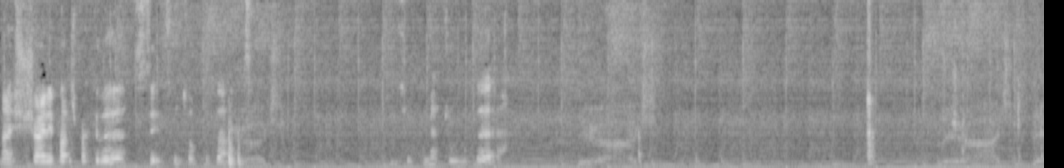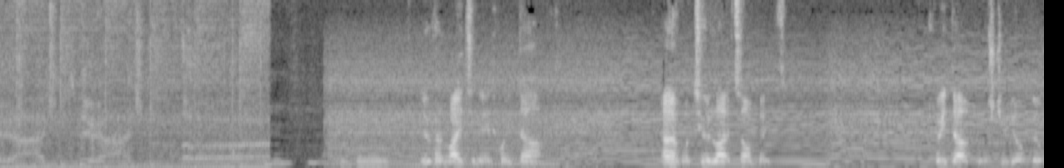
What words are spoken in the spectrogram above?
Nice shiny patch back of there, sits on top of that. Metal there. Look at light in it, it's quite dark. And I've got two lights on, but it's pretty dark for the studio built.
